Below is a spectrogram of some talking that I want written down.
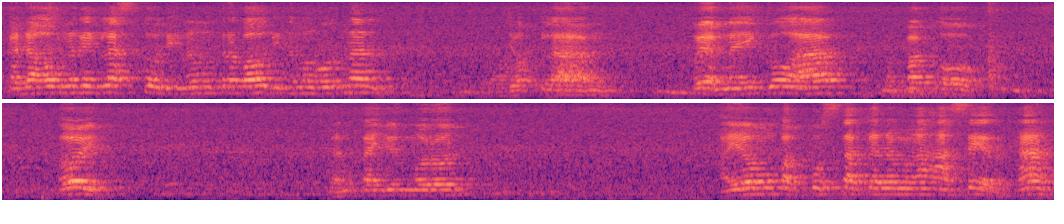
makadaog na kay glasto, di na mong trabaho, di na manghurnan. Joke lang. Hoy, ang naigo ah, magbago. Hoy, bantay yun mo ron. Ayaw mo pagpustag ka ng mga aser, ha?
